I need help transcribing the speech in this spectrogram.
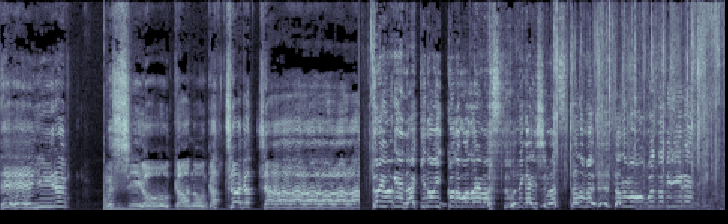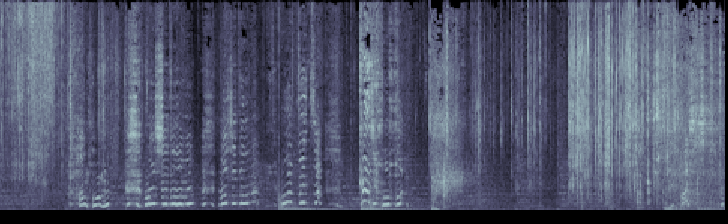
っている。虫岡のガチャガチャ。というわけで泣きの一個でございます。お願いします。頼む。頼む。オープンザビニール。頼む。マジで頼む。マジで頼む。オープンザガチャよした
